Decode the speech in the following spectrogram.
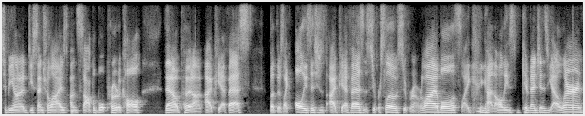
to be on a decentralized, unstoppable protocol, then I would put it on IPFS but there's like all these issues with IPFS. It's super slow, super unreliable. It's like you got all these conventions you got to learn.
